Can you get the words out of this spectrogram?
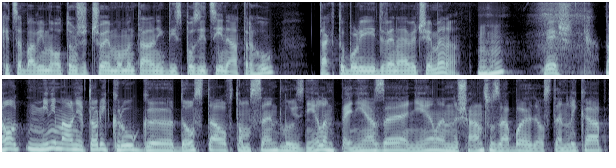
keď sa bavíme o tom, že čo je momentálne k dispozícii na trhu, tak to boli dve najväčšie mená. Mhm. Vieš, No minimálne Tori Krug e, dostal v tom St. Louis nielen peniaze, nielen šancu zabojať o Stanley Cup,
